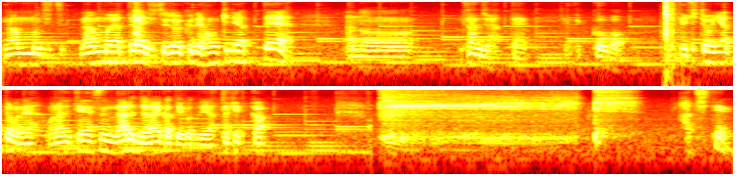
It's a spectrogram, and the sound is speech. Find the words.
何も実何もやってない実力で本気でやってあのー、38点で午後。適当にやってもね同じ点数になるんじゃないかということでやった結果。8点。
